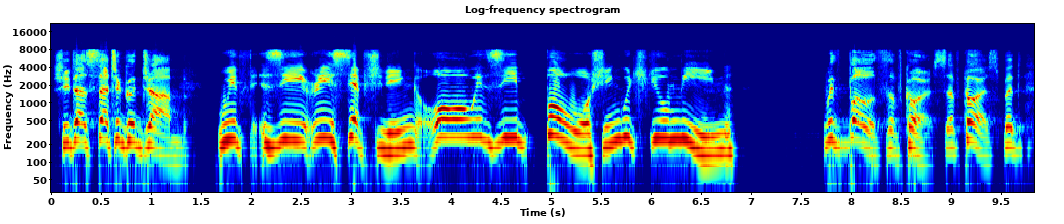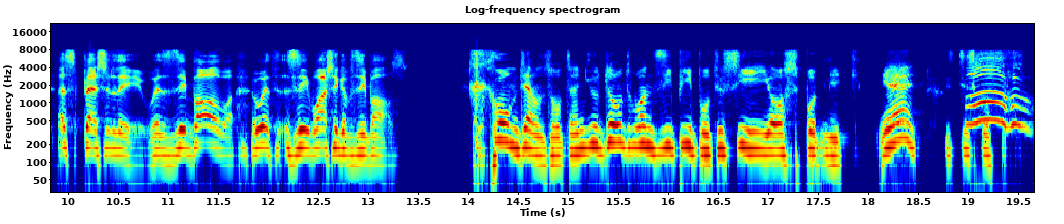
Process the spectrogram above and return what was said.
She does such a good job. With the receptioning or with the ball washing, which you mean? With both, of course, of course, but especially with the ball, with the washing of the balls. Calm down, Zoltan. You don't want the people to see your Sputnik. Yeah? It's disgusting. Oh,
